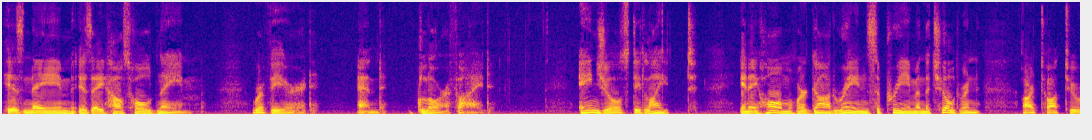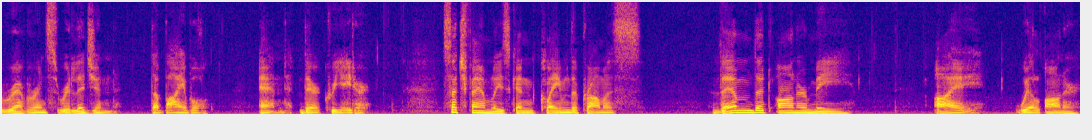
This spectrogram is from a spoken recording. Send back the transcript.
His name is a household name, revered and glorified. Angels delight in a home where God reigns supreme and the children are taught to reverence religion, the Bible, and their Creator. Such families can claim the promise, Them that honor me, I will honor.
